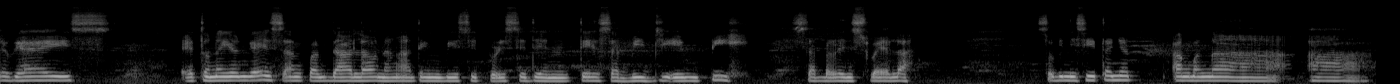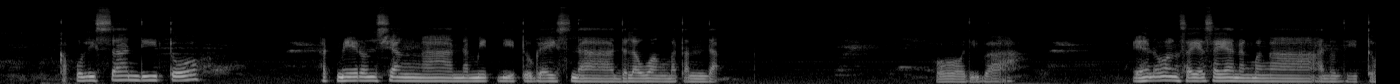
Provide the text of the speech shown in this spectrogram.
Hello guys. Ito na yun guys ang pagdalaw ng ating Vice Presidente sa BGMP sa Valenzuela. So binisita niya ang mga ah, kapulisan dito at meron siyang ah, na-meet dito guys na dalawang matanda. Oh, di ba? Ayan oh, ang saya-saya ng mga ano dito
